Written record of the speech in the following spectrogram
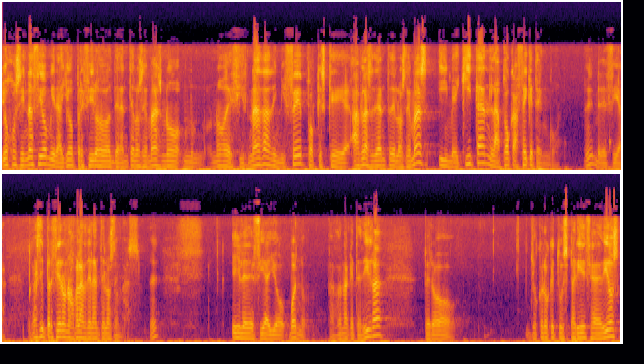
yo José Ignacio, mira, yo prefiero delante de los demás no, no, decir nada de mi fe porque es que hablas delante de los demás y me quitan la poca fe que tengo. ¿eh? Me decía, casi prefiero no hablar delante de los demás. ¿eh? Y le decía yo, bueno, perdona que te diga, pero yo creo que tu experiencia de Dios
